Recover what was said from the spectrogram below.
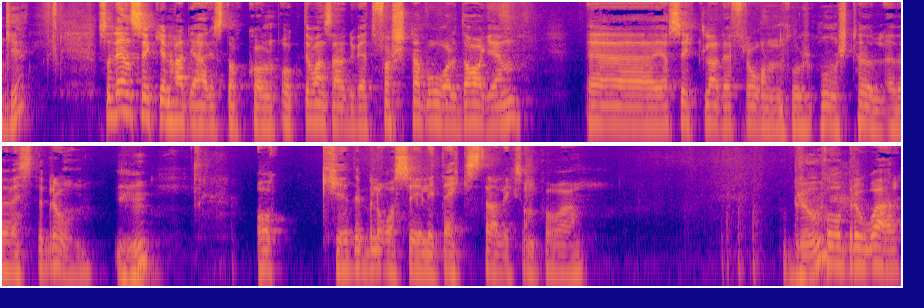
Okay. Mm. så den cykeln hade jag här i Stockholm och det var en sån här, du vet, första vårdagen. Eh, jag cyklade från Hornstull över Västerbron. Mm. Och det blåser ju lite extra liksom på, Bro? på broar.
